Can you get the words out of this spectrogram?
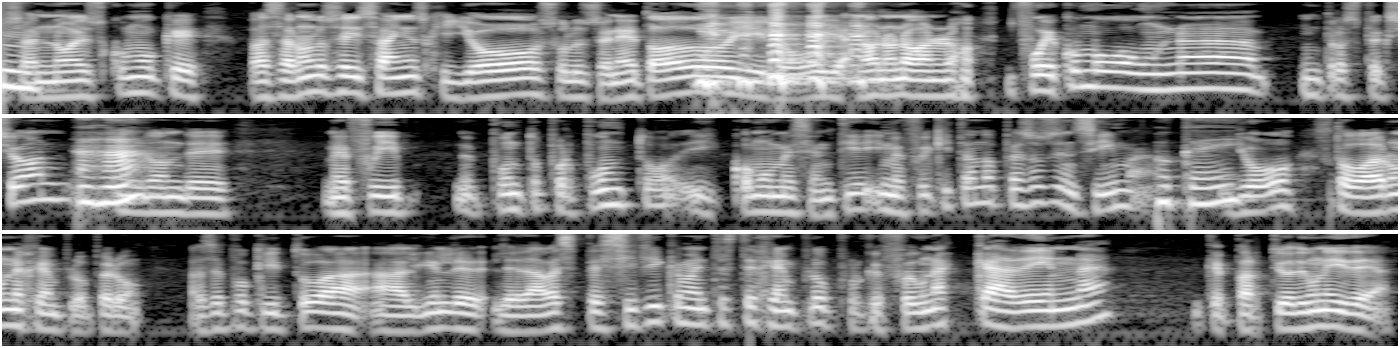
O sea, no es como que pasaron los seis años que yo solucioné todo y luego ya. No, no, no, no. Fue como una introspección en donde me fui punto por punto y cómo me sentía y me fui quitando pesos encima. Yo te voy a dar un ejemplo, pero hace poquito a, alguien le, le, daba específicamente este ejemplo porque fue una cadena que partió de una idea.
